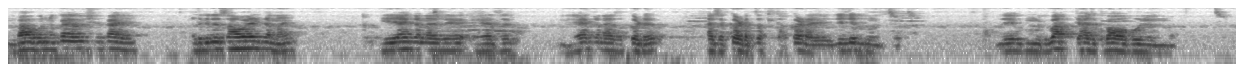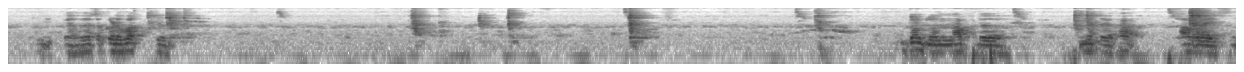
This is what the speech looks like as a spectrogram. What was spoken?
बाबून काय विषय काय आहे? हलकी सावळ आहे का नाही? हे आहे का नाही ह्याचं हे आहे का नाही ह्याचं कडं? ह्याचं कडं तसला कडं आहे जे जे लय म्हणजे वागते हलकं भावा बोलून ह्याचं कडं दोन दोन आपलं नट हा आवडायचं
